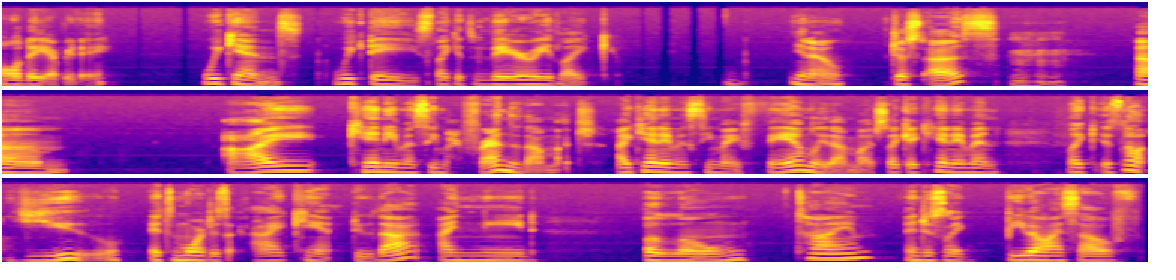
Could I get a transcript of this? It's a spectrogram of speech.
all day every day. Weekends, weekdays, like it's very like you know, just us. Um I can't even see my friends that much. I can't even see my family that much. Like I can't even like it's not you. It's more just like I can't do that. I need alone time and just like be by myself,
